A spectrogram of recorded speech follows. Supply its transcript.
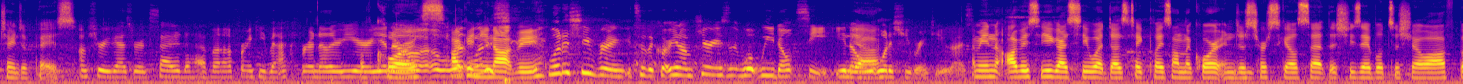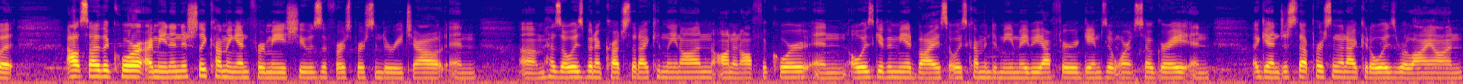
change of pace I'm sure you guys are excited to have uh, Frankie back for another year. Of you course. know, How can you not be? What does she bring to the court? You know, I'm curious what we don't see. You know, Yeah. what does she bring to you guys? I mean, obviously, you guys see what does take place on the court and just her skill set that she's able to show off. But outside of the court, I mean, initially coming in for me, she was the first person to reach out and um, has always been a crutch that I can lean on on and off the court and always giving me advice, always coming to me maybe after games that weren't so great. And again, just that person that I could always rely on.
